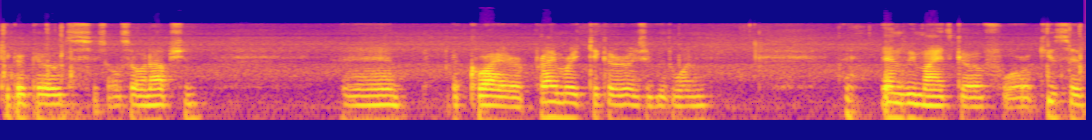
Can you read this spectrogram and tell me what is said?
ticker codes is also an option and acquire primary ticker is a good one and we might go for the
